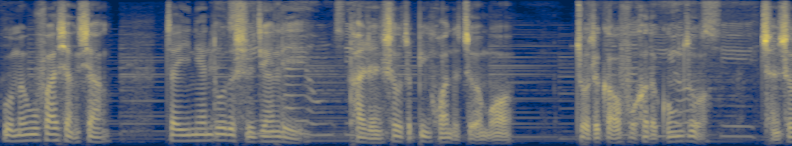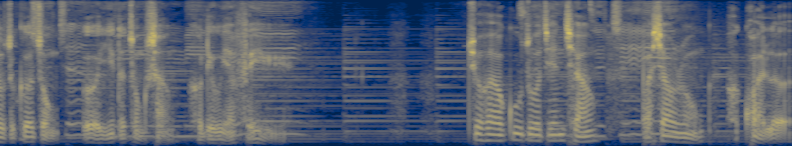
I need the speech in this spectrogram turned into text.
我们无法想象，在一年多的时间里，他忍受着病患的折磨，做着高负荷的工作，承受着各种恶意的重伤和流言蜚语，却还要故作坚强，把笑容和快乐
